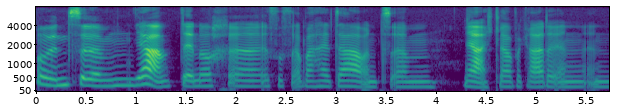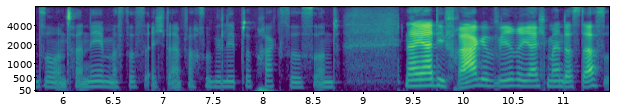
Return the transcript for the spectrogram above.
Und ähm, ja, dennoch äh, ist es aber halt da. Und ähm, ja, ich glaube, gerade in, in so Unternehmen ist das echt einfach so gelebte Praxis. Und naja, die Frage wäre ja, ich meine, dass das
